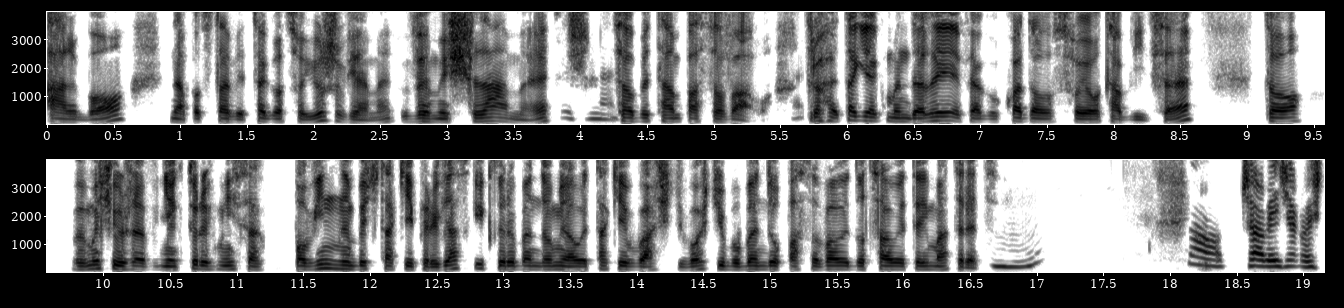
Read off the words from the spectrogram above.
albo na podstawie tego, co już wiemy, wymyślamy co by tam pasowało. Trochę tak jak Mendelejew, jak układał swoją tablicę, to wymyślił, że w niektórych miejscach powinny być takie pierwiastki, które będą miały takie właściwości, bo będą pasowały do całej tej matrycy. Mhm. No, trzeba mieć jakoś,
